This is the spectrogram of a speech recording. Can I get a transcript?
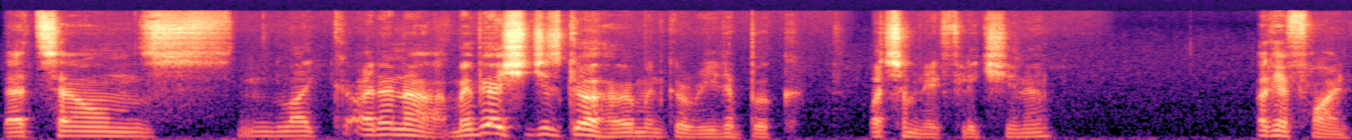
that sounds like, I don't know. Maybe I should just go home and go read a book. Watch some Netflix, you know? Okay, fine.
